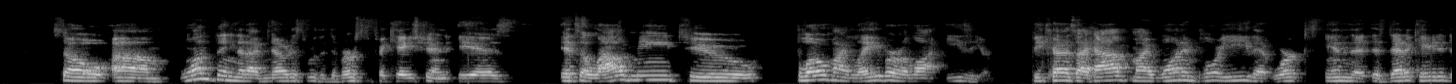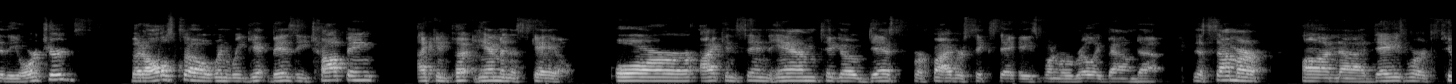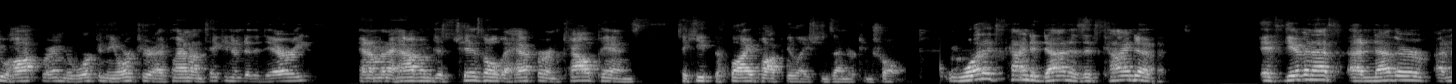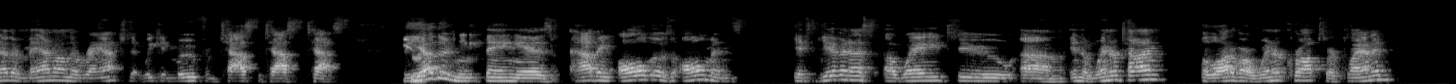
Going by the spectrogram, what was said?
So um, one thing that I've noticed with the diversification is it's allowed me to flow my labor a lot easier because I have my one employee that works in that is dedicated to the orchards, but also when we get busy chopping I can put him in the scale, or I can send him to go disc for five or six days when we're really bound up. The summer, on uh, days where it's too hot for him to work in the orchard, I plan on taking him to the dairy and I'm going to have him just chisel the heifer and cow pens to keep the fly populations under control. What it's kind of done is it's kind of it's given us another another man on the ranch that we can move from task to task to task. The other neat thing is having all those almonds, it's given us a way to, um, in the wintertime, a lot of our winter crops are planted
